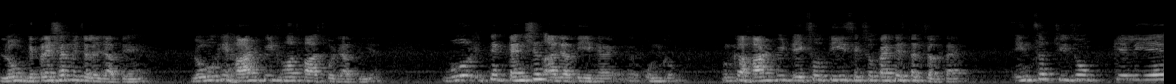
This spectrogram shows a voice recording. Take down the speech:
लोग डिप्रेशन में चले जाते हैं, लोगों की हार्ट बीट बहुत फास्ट हो जाती है। वो इतने टेंशन आ जाती है उनको। उनका हार्ट बीट 130 135 तक चलता है। इन सब चीज़ों के लिए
